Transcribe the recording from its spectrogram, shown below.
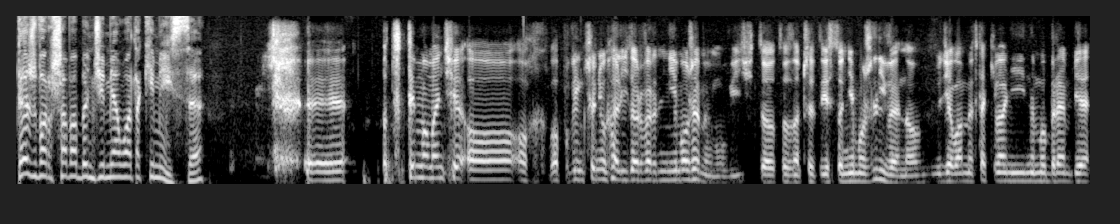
też Warszawa będzie miała takie miejsce? E, w tym momencie o, o, o, powiększeniu hali Dorwar nie możemy mówić, to, to znaczy jest to niemożliwe. No, działamy w takim, a nie innym obrębie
